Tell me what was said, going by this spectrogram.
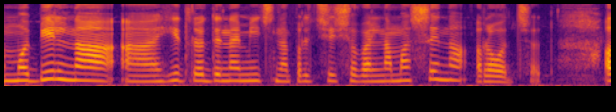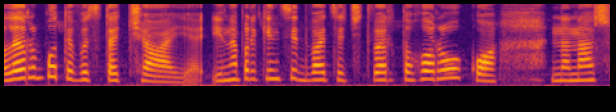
мобільна е, гідродинамічна причищувальна машина Роджет. Але роботи вистачає. І наприкінці 2024 року на наш,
